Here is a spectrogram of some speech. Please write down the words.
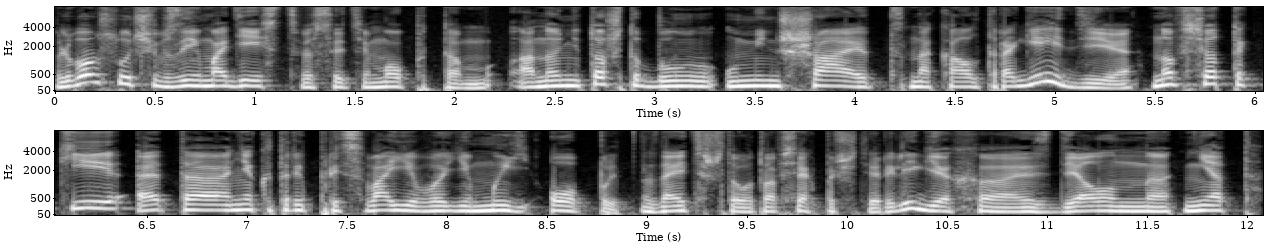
В любом случае, взаимодействие с этим опытом, оно не то чтобы уменьшает накал трагедии, но все-таки это некоторый присваиваемый опыт. Знаете, что вот во всех почти религиях э, сделано нет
